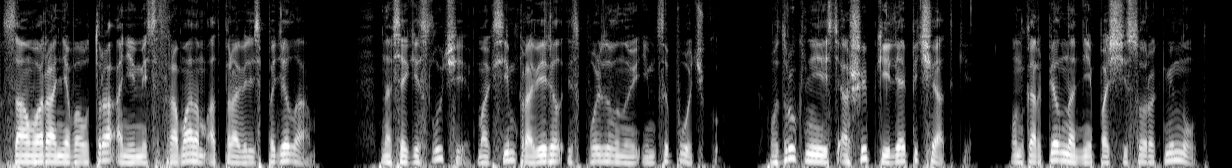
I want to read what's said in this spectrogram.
С самого раннего утра они вместе с Романом отправились по делам. На всякий случай Максим проверил использованную им цепочку. Вдруг в ней есть ошибки или опечатки. Он корпел над ней почти 40 минут.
